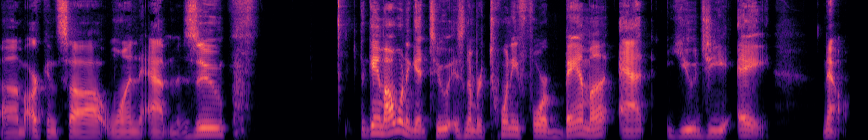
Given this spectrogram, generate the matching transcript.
Um, Arkansas won at Mizzou. The game I want to get to is number 24, Bama at UGA. Now,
